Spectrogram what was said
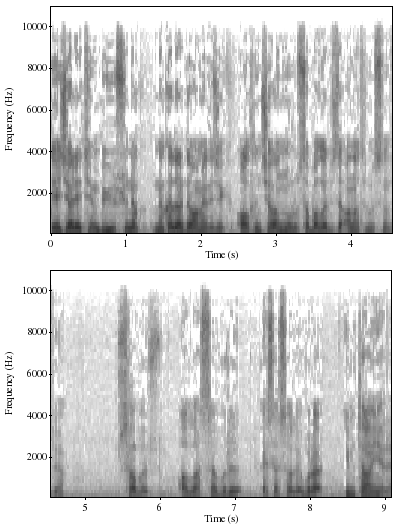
Deccaliyetin büyüsü ne, ne kadar devam edecek? Altın çağın nurlu sabahları bize anlatır mısınız diyor. Sabır. Allah sabrı esas alıyor. Bura imtihan yeri.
